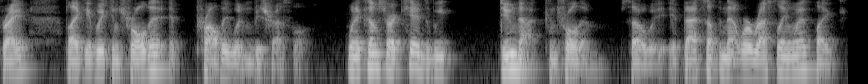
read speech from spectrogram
Right? Like if we controlled it, it probably wouldn't be stressful. When it comes to our kids, we do not control them. So if that's something that we're wrestling with, like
